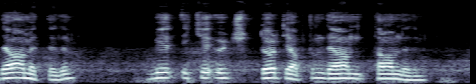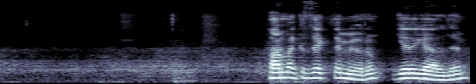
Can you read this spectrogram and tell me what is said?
Devam et dedim. 1 2 3 4 yaptım. Devam tamam dedim. Parmak izi eklemiyorum. Geri geldim.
